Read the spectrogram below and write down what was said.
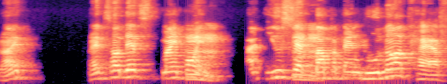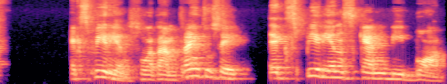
right? Right. So that's my point. Mm -hmm. You said mm -hmm. Bapeten do not have experience. What I'm trying to say, experience can be bought.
